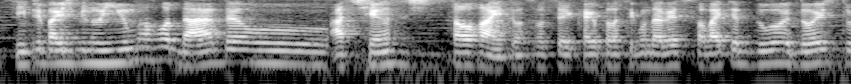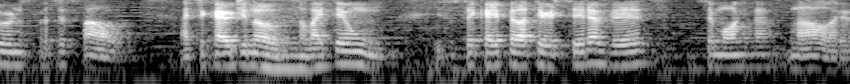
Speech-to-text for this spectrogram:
sempre vai diminuir em uma rodada o... as chances de se salvar. Então, se você caiu pela segunda vez, você só vai ter dois turnos para ser salvo. Aí você caiu de novo, uhum. só vai ter um. E se você cair pela terceira vez, você morre na, na hora.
